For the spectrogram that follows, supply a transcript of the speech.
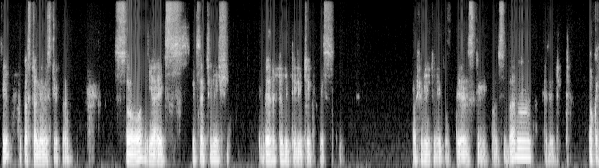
Okay, the cluster name is different. So yeah, it's it's actually better to be deleted. This how should delete? There's the policy button. Delete it. Okay.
